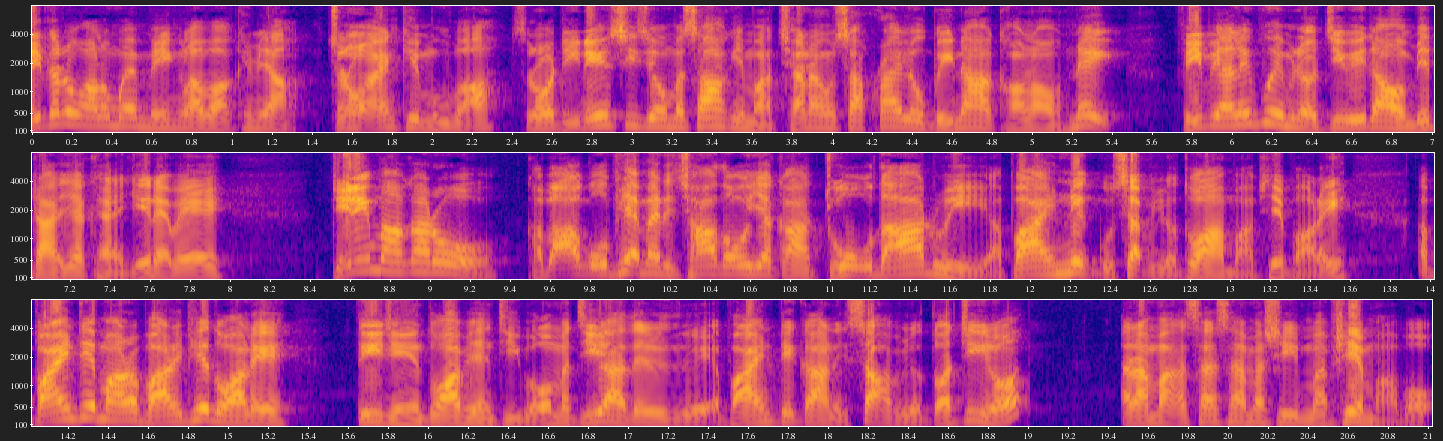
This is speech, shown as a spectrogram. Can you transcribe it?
ရိသတ်တို့အားလုံးပဲမင်္ဂလာပါခင်ဗျကျွန်တော်အန်ခင်မူပါဆိုတော့ဒီနေ့စီစဉ်မစားခင်မှာ channel ကို subscribe လုပ်ဘေးနားခေါင်းလောင်းနှိပ် VPN လေးဖွင့်ပြီးတော့ကြည်ပေးတောင်းမြစ်တာရက်ခံရင်းနေပဲဒီနေ့မှာကတော့ကဘာကိုဖျက်မဲ့တခြားသောရက်ကဂျိုသားတွေအပိုင်းနှစ်ကိုဆက်ပြီးတော့သွားမှာဖြစ်ပါတယ်အပိုင်းတစ်မှာတော့ဘာတွေဖြစ်သွားလဲသိချင်သွားပြန်ကြည့်ပေါ့မကြည့်ရသေးတဲ့သူတွေအပိုင်းတစ်ကနေစပြီးတော့သွားကြည့်နော်အဲ့ဒါမှအဆက်ဆက်မရှိမဖြစ်မှာပေါ့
